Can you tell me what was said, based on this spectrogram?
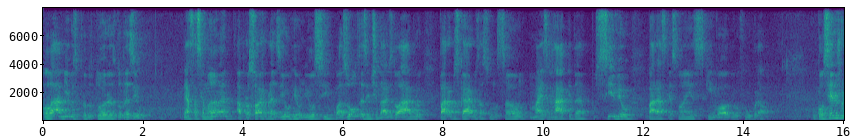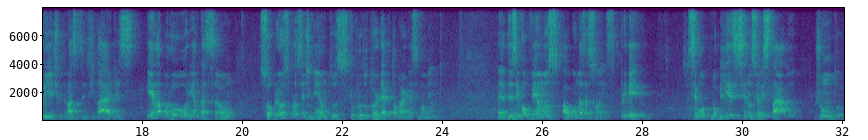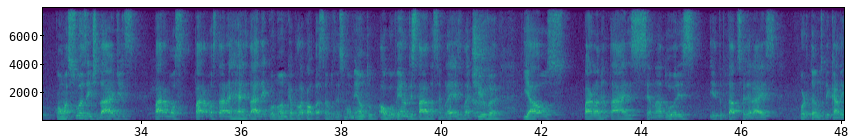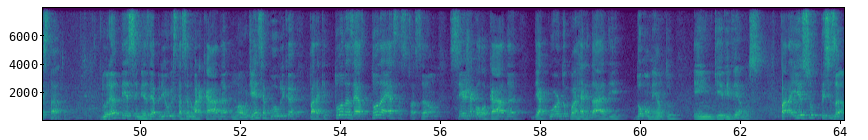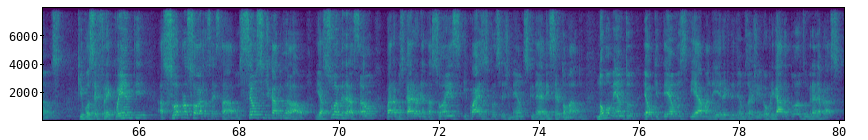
Olá, amigos e produtoras do Brasil. Nesta semana, a ProSoja Brasil reuniu-se com as outras entidades do agro para buscarmos a solução mais rápida possível para as questões que envolvem o fundo rural. O Conselho Jurídico de nossas entidades elaborou orientação sobre os procedimentos que o produtor deve tomar nesse momento. É, desenvolvemos algumas ações. Primeiro, se mobilize-se no seu estado, junto com as suas entidades, para, para mostrar a realidade econômica pela qual passamos nesse momento ao governo do estado, à Assembleia Legislativa e aos parlamentares, senadores e deputados federais, portanto, de cada estado. Durante esse mês de abril está sendo marcada uma audiência pública para que todas toda essa situação seja colocada de acordo com a realidade do momento em que vivemos. Para isso, precisamos que você frequente a sua ProSoja, seu estado, o seu sindicato rural e a sua federação para buscar orientações e quais os procedimentos que devem ser tomados. No momento, é o que temos e é a maneira que devemos agir. Obrigado a todos, um grande abraço.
